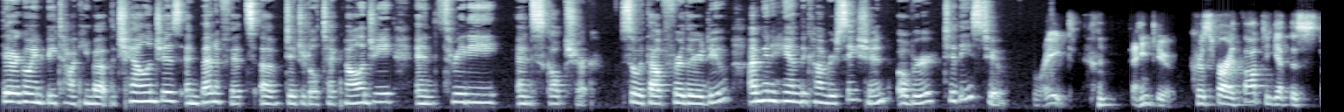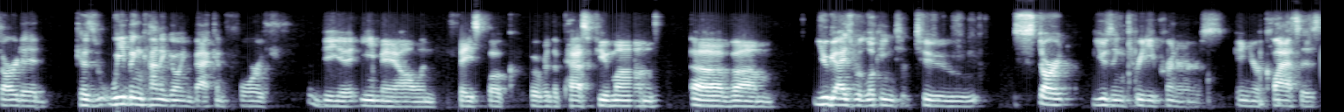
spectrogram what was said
they're going to be talking about the challenges and benefits of digital technology and 3D and sculpture. So without further ado, I'm going to hand the conversation over to these two. Great. Thank you. Christopher, I thought to get this started, because we've been kind of going back and forth via email and Facebook over the past few months of um, you guys were looking to, to start using 3D printers in your classes?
